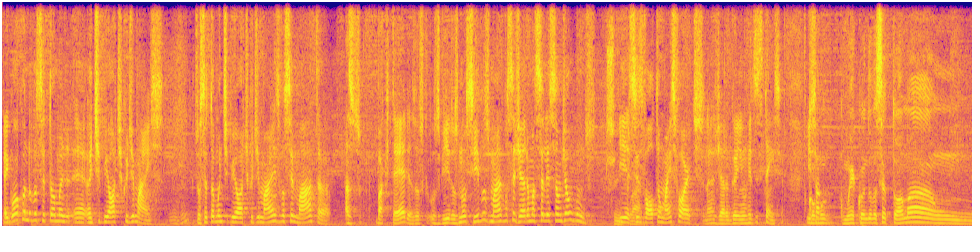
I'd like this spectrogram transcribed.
É igual quando você toma é, antibiótico demais. Uhum. Se você toma antibiótico demais, você mata as bactérias, os, os vírus nocivos, mas você gera uma seleção de alguns. Sim, e esses claro. voltam mais fortes, né? Geram, ganham resistência. Isso Como, como é quando você toma um,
